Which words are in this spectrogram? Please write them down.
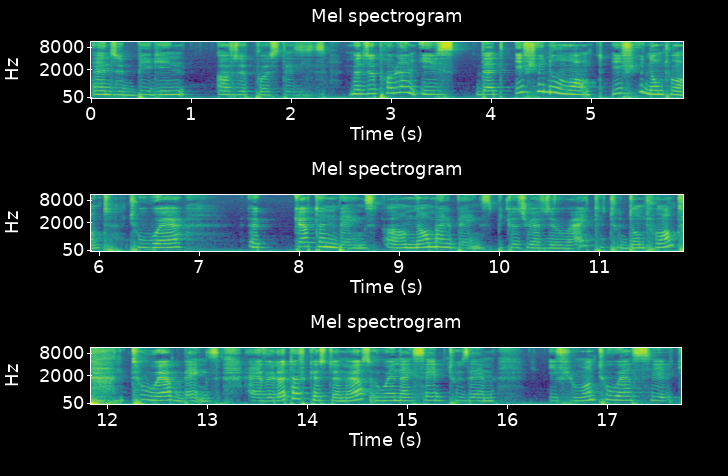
and the begin of the prosthesis. But the problem is that if you don't want, if you don't want to wear a curtain bangs or normal bangs because you have the right to don't want to wear bangs. I have a lot of customers when I said to them, if you want to wear silk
